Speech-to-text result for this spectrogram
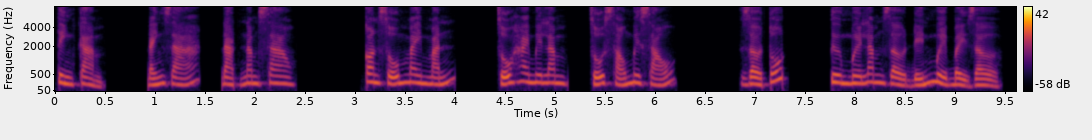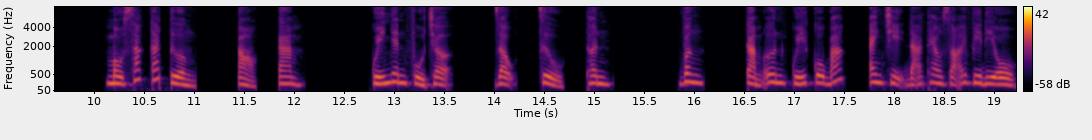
Tình cảm, đánh giá, đạt 5 sao. Con số may mắn, số 25, số 66. Giờ tốt, từ 15 giờ đến 17 giờ. Màu sắc cát tường, đỏ, cam. Quý nhân phù trợ, dậu, sửu, thân. Vâng, cảm ơn quý cô bác, anh chị đã theo dõi video.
